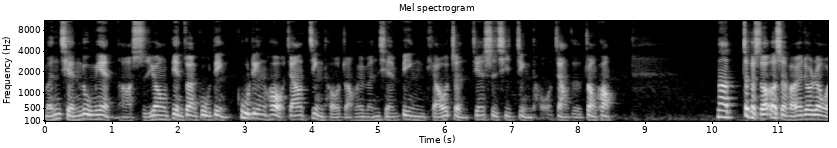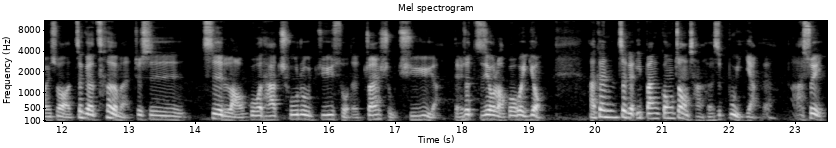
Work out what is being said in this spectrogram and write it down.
门前路面啊，使用电钻固定，固定后将镜头转回门前，并调整监视器镜头，这样子的状况。那这个时候，二审法院就认为说，这个侧门就是是老郭他出入居所的专属区域啊，等于说只有老郭会用，它跟这个一般公众场合是不一样的啊。所以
